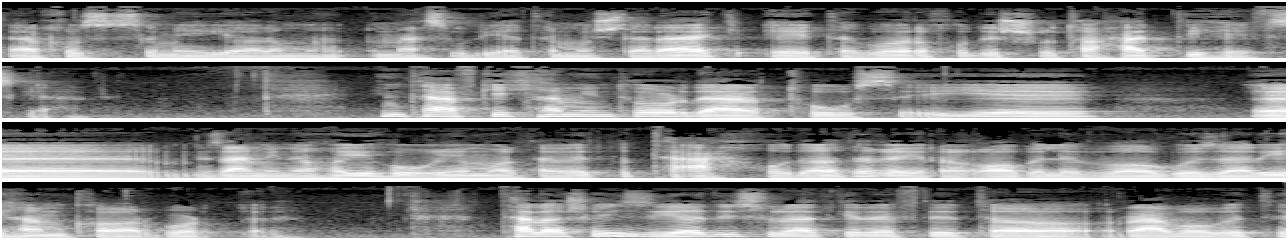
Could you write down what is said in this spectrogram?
در خصوص معیار مسئولیت مشترک اعتبار خودش رو تا حدی حفظ کرده. این تفکیک همینطور در توسعه زمینه های حقوقی مرتبط با تعهدات غیرقابل واگذاری هم کاربرد داره. تلاش های زیادی صورت گرفته تا روابط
